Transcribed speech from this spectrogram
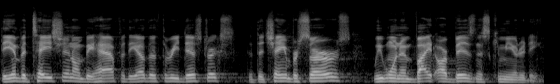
the invitation on behalf of the other three districts that the Chamber serves, we want to invite our business community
